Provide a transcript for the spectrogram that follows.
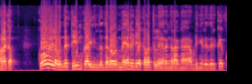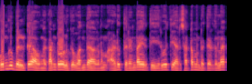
வணக்கம். கோவையில் வந்து திமுக இந்த தடவை நேரடியாக களத்தில் இறங்குறாங்க அப்படிங்கிறதுக்கு கொங்கு பெல்ட்டு அவங்க கண்ட்ரோலுக்கு வந்து ஆகணும். அடுத்து ரெண்டாயிரத்தி இருபத்தி ஆறு சட்டமன்ற தேர்தலில்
